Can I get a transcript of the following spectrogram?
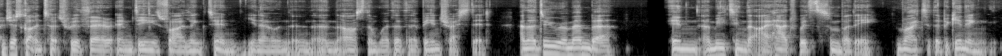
I just got in touch with their MDs via LinkedIn, you know, and, and, and asked them whether they'd be interested. And I do remember in a meeting that I had with somebody right at the beginning,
